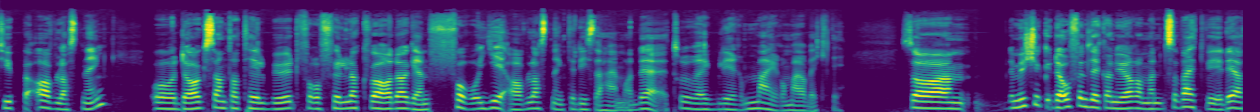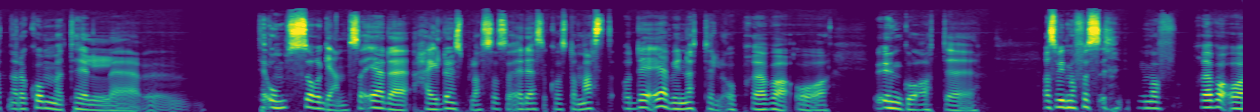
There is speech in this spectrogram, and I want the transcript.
type avlastning og dagsentertilbud for å fylle hverdagen for å gi avlastning til de som er hjemme, det tror jeg blir mer og mer viktig. Så um, det er mye det offentlige kan gjøre, men så vet vi det at når det kommer til, uh, til omsorgen, så er det heldøgnsplasser som er det som koster mest. Og det er vi nødt til å prøve å unngå at uh, Altså vi må, få, vi må prøve å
